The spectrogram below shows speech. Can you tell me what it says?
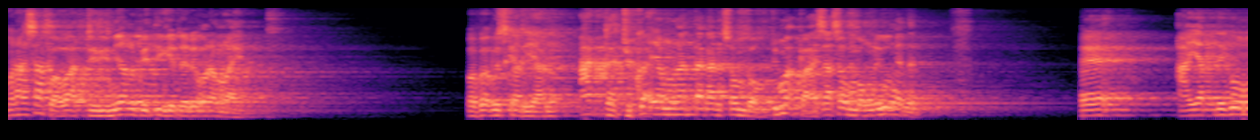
merasa bahwa dirinya lebih tinggi dari orang lain. Bapak Ibu sekalian ada juga yang mengatakan sombong. Cuma bahasa sombong niku ngeten. Eh ayat niku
